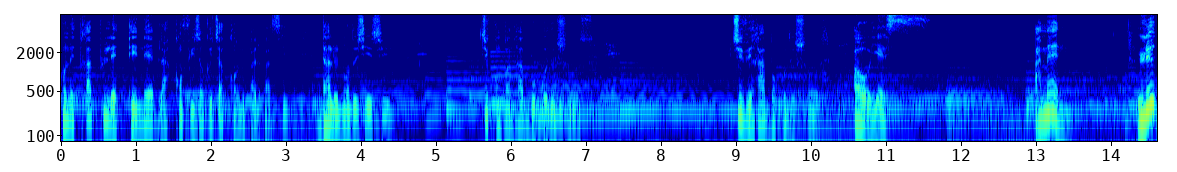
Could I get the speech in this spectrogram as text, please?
connaîtras plus les ténèbres, la confusion que tu as connue par le passé, dans le nom de Jésus tu comprendras beaucoup de choses. Tu verras beaucoup de choses. Oh yes. Amen. Luc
